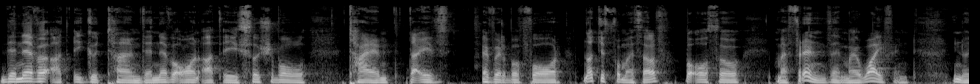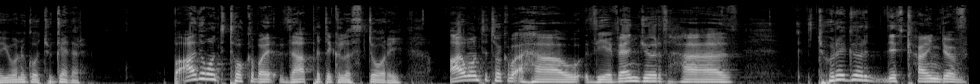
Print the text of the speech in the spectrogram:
they're never at a good time. They're never on at a sociable time that is available for not just for myself but also my friends and my wife and you know you want to go together. But i don't want to talk about that particular story. I want to talk about how the avengers has triggered this kind of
